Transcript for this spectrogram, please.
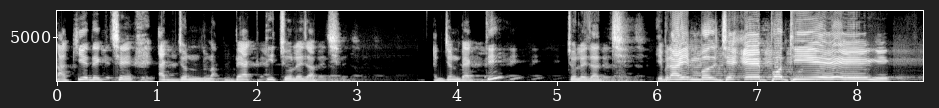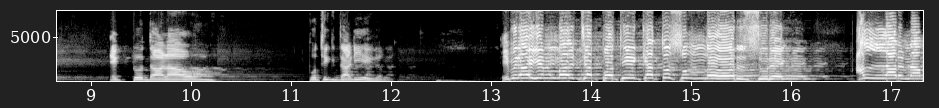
তাকিয়ে দেখছে একজন ব্যক্তি চলে যাচ্ছে। একজন ব্যক্তি চলে যাচ্ছে। ইব্রাহিম বলছে, এ পথিয়ে একটু দাঁড়াও। পথিক দাঁড়িয়ে গেল। ইব্রাহিম বলছে, পথিক এত সুন্দর সুরে। আল্লাহর নাম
